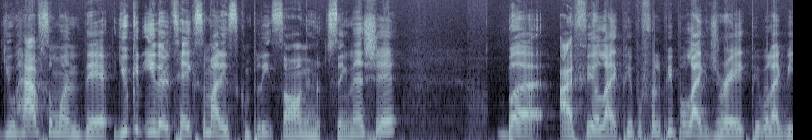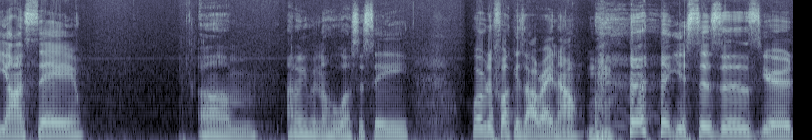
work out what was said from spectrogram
you have someone there. You could either take somebody's complete song and sing that shit, but I feel like people for people like Drake, people like Beyonce, um, I don't even know who else to say. Whoever the fuck is out right now, your scissors, your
